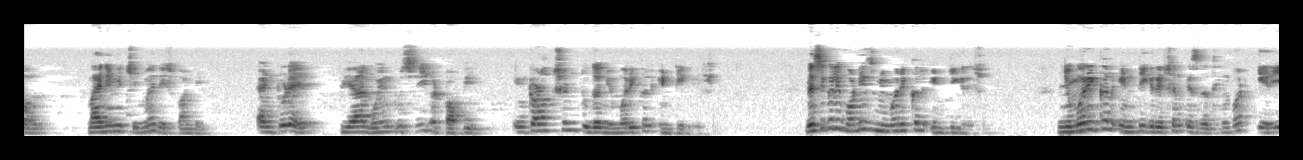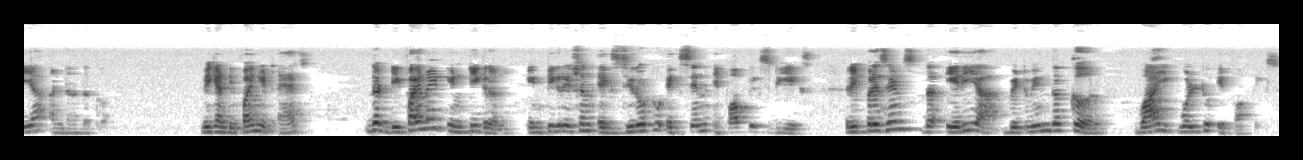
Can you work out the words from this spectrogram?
all, my name is Chinmay Deshpande and today we are going to see a topic Introduction to the Numerical Integration. Basically what is numerical integration? Numerical integration is nothing but area under the curve. We can define it as the definite integral integration x0 to xn f of x dx represents the area between the curve y equal to f of x.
